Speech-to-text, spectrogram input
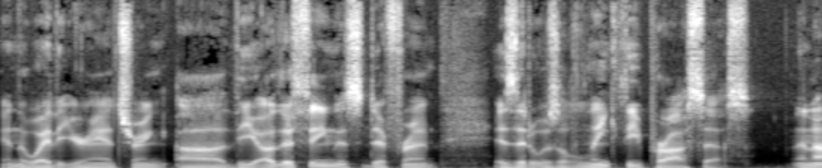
in the way that you're answering. Uh, the other thing that's different is that it was a lengthy process and i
